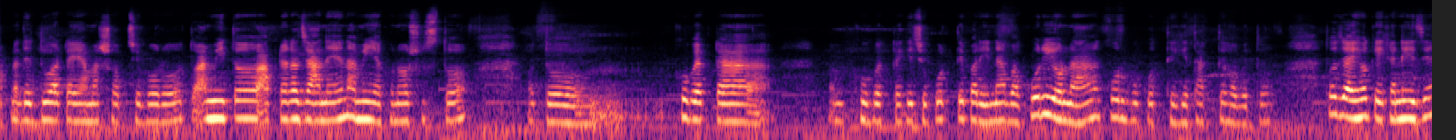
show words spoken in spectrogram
আপনাদের দোয়াটাই আমার সবচেয়ে বড়। তো আমি তো, আপনারা জানেন, আমি এখন অসুস্থ। তো খুব একটা উম, খুব একটা কিছু করতে পারি না বা করিও না করব থেকে থাকতে হবে তো। তো যাই হোক এখানে এই যে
